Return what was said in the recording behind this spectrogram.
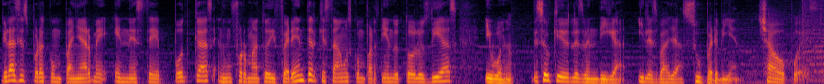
Gracias por acompañarme en este podcast en un formato diferente al que estábamos compartiendo todos los días. Y bueno, deseo que Dios les bendiga y les vaya súper bien. Chao pues.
